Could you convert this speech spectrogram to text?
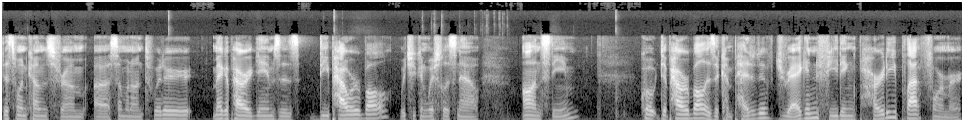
this one comes from uh, someone on Twitter. Mega Power Games is Depowerball, which you can wishlist now on Steam. Quote, Depowerball is a competitive dragon feeding party platformer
